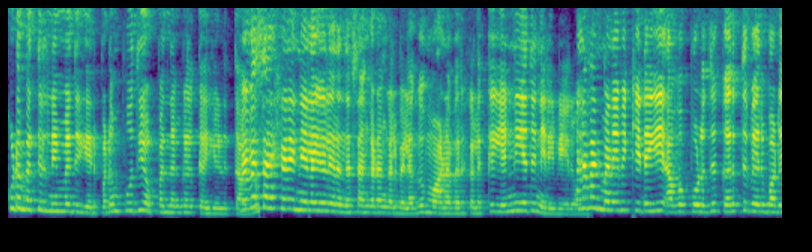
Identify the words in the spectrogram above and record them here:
குடும்பத்தில் நிம்மதி ஏற்படும் புதிய ஒப்பந்தங்கள் கையெழுத்தாகும். விவசாயிகளின் நிலையில் இருந்த சங்கடங்கள் விலகும் மாணவர்களுக்கு எண்ணியது நிறைவேறும். கணவன் மனைவிக்கு இடையே அவ்வப்பொழுது கருத்து வேறுபாடு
